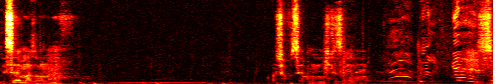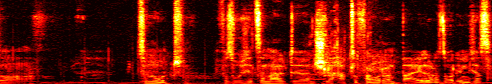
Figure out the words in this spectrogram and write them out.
Ist ja immer so, ne? Oh, ich hoffe, sie hat mich nicht gesehen, ey. So. Zur Not versuche ich jetzt dann halt äh, einen Schlag abzufangen oder ein Beil oder sowas ähnliches.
